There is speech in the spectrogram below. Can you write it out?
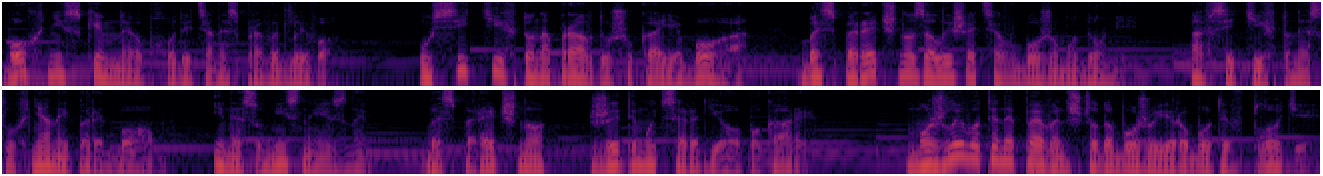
Бог ні з ким не обходиться несправедливо. Усі ті, хто направду шукає Бога, безперечно залишаться в Божому домі, а всі ті, хто неслухняний перед Богом і несумісний з ним, безперечно, житимуть серед Його покари. Можливо, ти не певен щодо Божої роботи в плоті,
